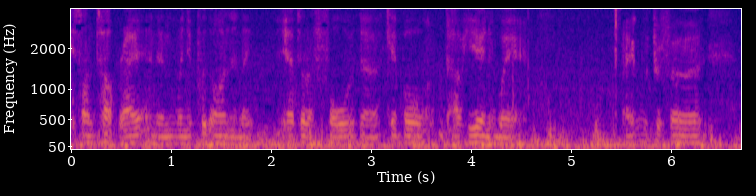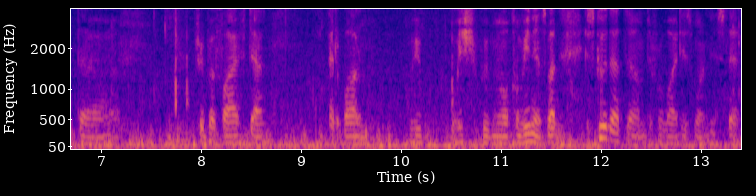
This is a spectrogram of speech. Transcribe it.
it's on top right? And then when you put on and like you have to like fold the cable down here anyway I would prefer the triple five that at the bottom we wish be more convenience but it's good that um, they provide this one instead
